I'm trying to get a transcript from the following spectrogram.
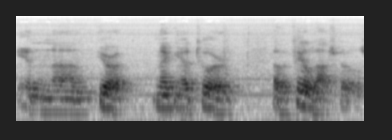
in uh, Europe making a tour of the field hospitals.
